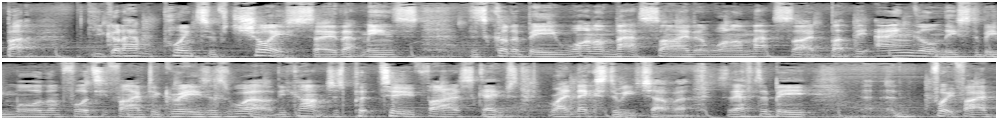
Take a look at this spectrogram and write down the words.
But you've got to have a point of choice. So that means there's got to be one on that side and one on that side. But the angle needs to be more than 45 degrees as well. You can't just put two fire escapes right next to each other. So they have to be uh, 45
